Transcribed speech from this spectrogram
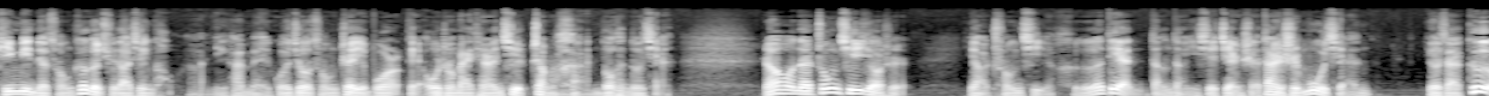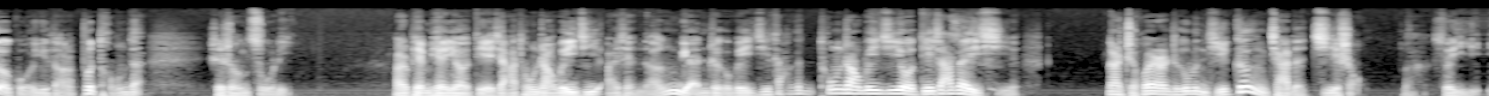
拼命的从各个渠道进口啊！你看美国就从这一波给欧洲卖天然气挣了很多很多钱，然后呢，中期就是要重启核电等等一些建设，但是目前又在各国遇到了不同的这种阻力，而偏偏又叠加通胀危机，而且能源这个危机它跟通胀危机又叠加在一起。那只会让这个问题更加的棘手啊！所以，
